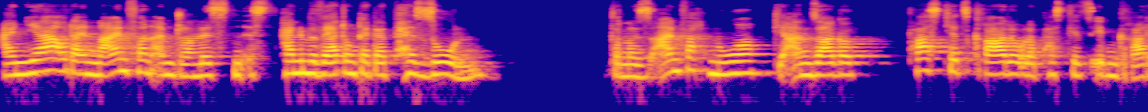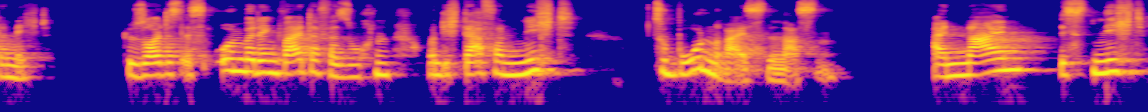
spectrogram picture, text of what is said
Ein Ja oder ein Nein von einem Journalisten ist keine Bewertung der Person, sondern es ist einfach nur die Ansage, passt jetzt gerade oder passt jetzt eben gerade nicht. Du solltest es unbedingt weiter versuchen und dich davon nicht zu Boden reißen lassen. Ein Nein ist nicht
